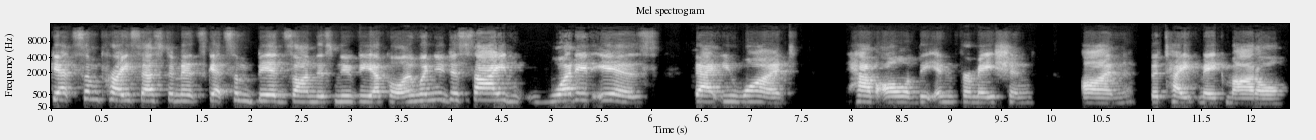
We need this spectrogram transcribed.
get some price estimates, get some bids on this new vehicle. And when you decide what it is that you want, have all of the information on the type, make, model,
